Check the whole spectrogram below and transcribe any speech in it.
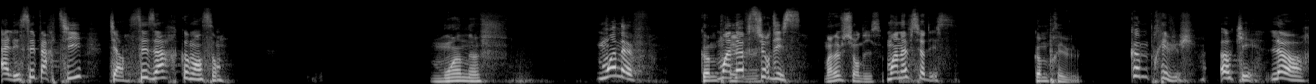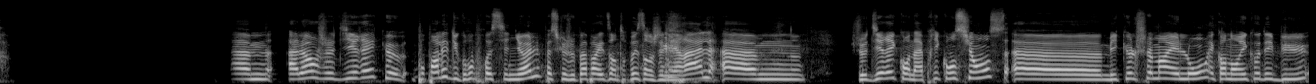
Allez, c'est parti. Tiens, César, commençons. Moins 9. Moins 9. Comme Moins 9 sur 10. Moins 9 sur 10. Moins 9 sur 10. Comme prévu. Comme prévu. Ok. Laure euh, alors, je dirais que pour parler du groupe Rossignol, parce que je ne veux pas parler des entreprises en général, euh, je dirais qu'on a pris conscience, euh, mais que le chemin est long et qu'on n'en est qu'au début.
